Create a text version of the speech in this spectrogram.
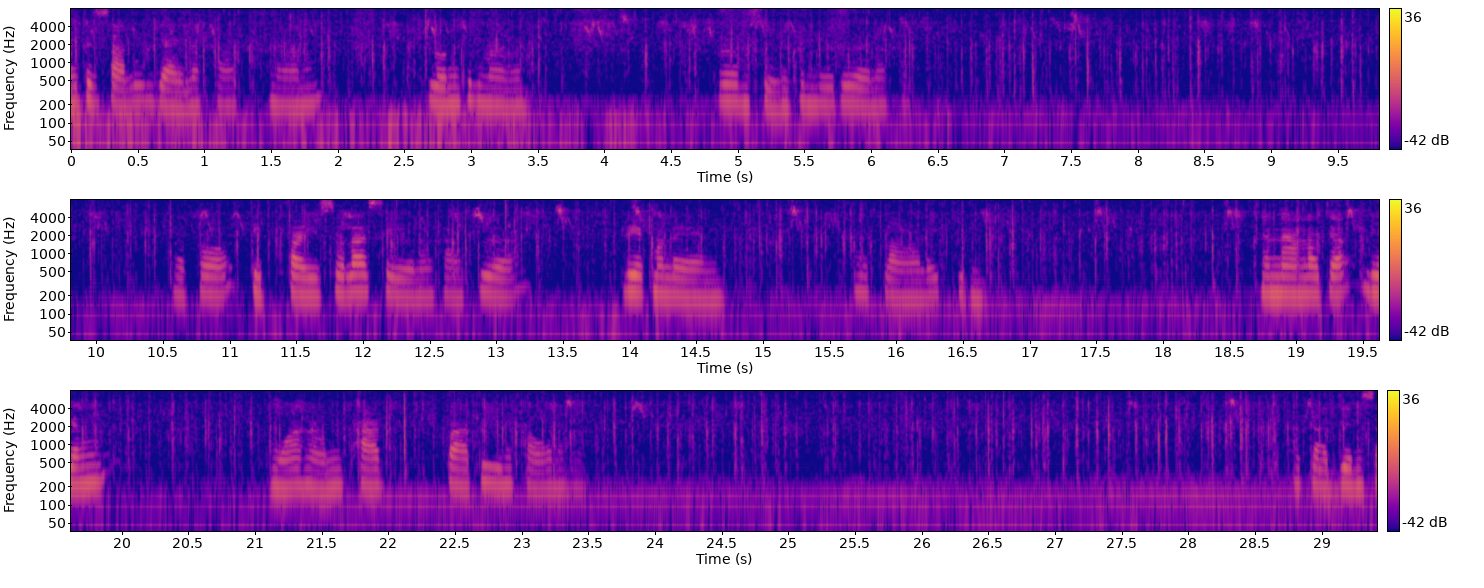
นี้เป็นสาลูกใหญ่นะคะ น้ำล้นขึ้นมา เริ่มสูงขึ้นเรื่อยๆนะคะ แล้วก็ติดไฟโซลาเซลล์นะคะ เพื่อเรียกแมลงให้ปลาได้กิน นานๆเราจะเลี้ยงหัวอาหารพาปลาร์ตี้ให้เขานะคะ อากาศเย็นส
